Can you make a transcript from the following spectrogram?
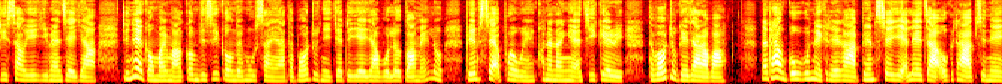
တိဆောက်ရေးရည်မှန်းချက်အရဒီနှစ်ကုန်ပိုင်းမှာကုန်ပစ္စည်းကုန်သွယ်မှုဆိုင်ရာသဘောတူညီချက်တရရဖို့လုပ်သွားမယ်လို့ BIMSTEC အဖွဲ့ဝင်ခုနှစ်နိုင်ငံအကြီးအကဲတွေသဘောတူခဲ့ကြတာပါ2009ခုနှစ်ကတည်းက BIMSTEC ရဲ့အလဲကျဥက္ကဋ္ဌအဖြစ်နဲ့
